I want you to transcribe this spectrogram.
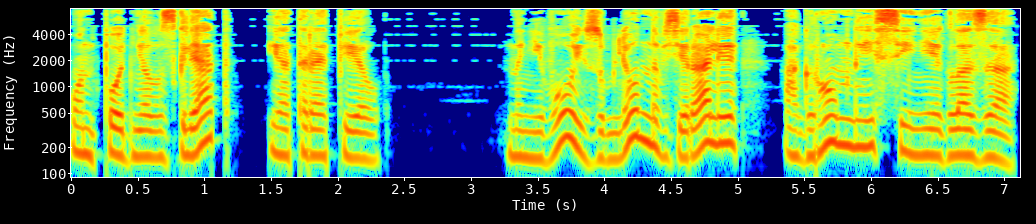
он поднял взгляд и оторопел. На него изумленно взирали огромные синие глаза.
